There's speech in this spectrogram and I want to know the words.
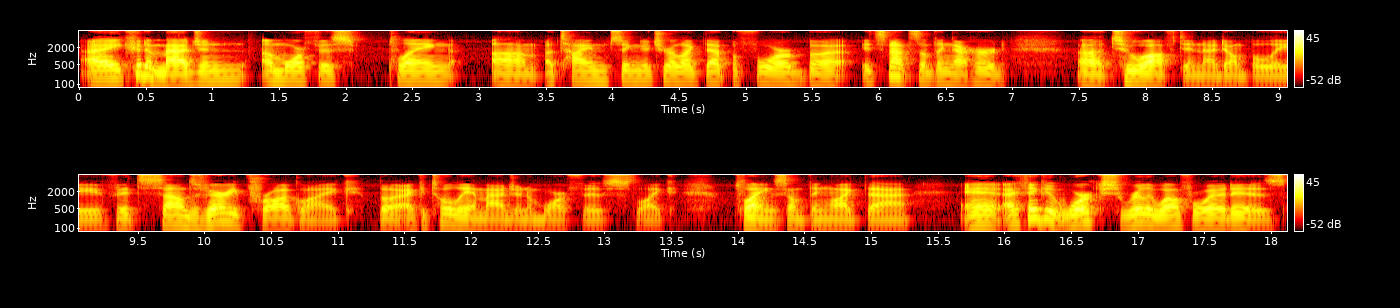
I could imagine Amorphis playing um, a time signature like that before, but it's not something I heard uh, too often, I don't believe. It sounds very prog-like, but I could totally imagine Amorphis like playing something like that. And I think it works really well for what it is.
